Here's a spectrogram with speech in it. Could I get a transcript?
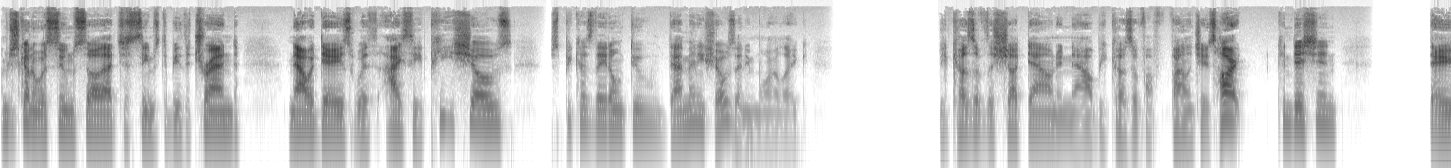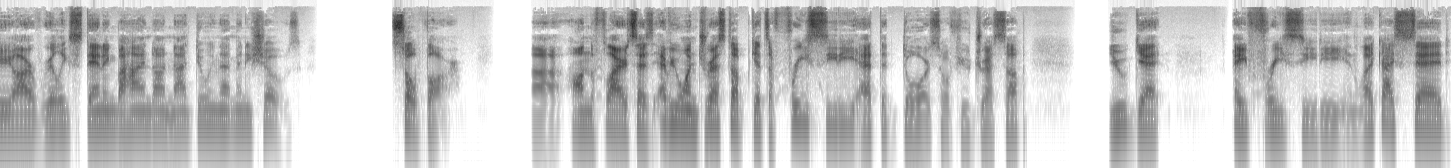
I'm just going to assume so. That just seems to be the trend nowadays with ICP shows, just because they don't do that many shows anymore. Like, because of the shutdown and now because of Violent J's heart condition, they are really standing behind on not doing that many shows so far. Uh, on the flyer, says everyone dressed up gets a free CD at the door. So if you dress up, you get a free CD. And like I said,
